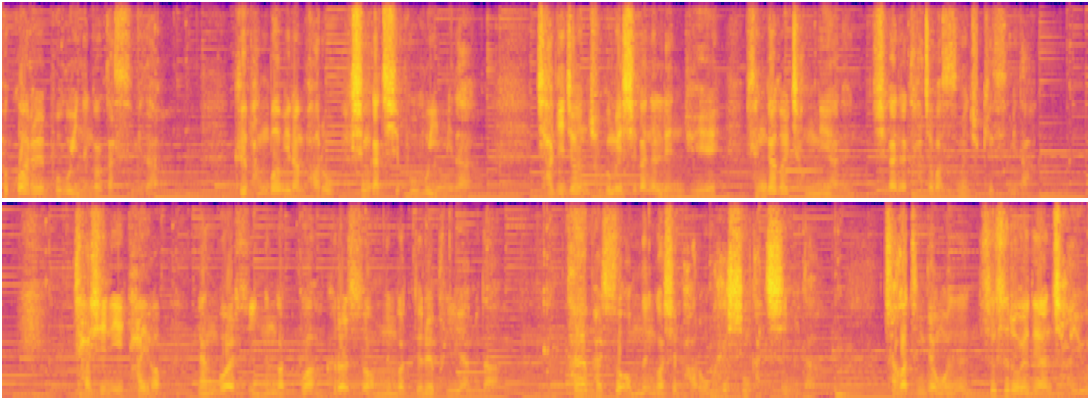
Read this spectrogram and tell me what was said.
효과를 보고 있는 것 같습니다. 그 방법이란 바로 핵심가치 보호입니다. 자기 전 조금의 시간을 낸 뒤에 생각을 정리하는 시간을 가져봤으면 좋겠습니다. 자신이 타협, 양보할 수 있는 것과 그럴 수 없는 것들을 분리합니다. 타협할 수 없는 것이 바로 핵심 가치입니다. 저 같은 경우는 스스로에 대한 자유,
